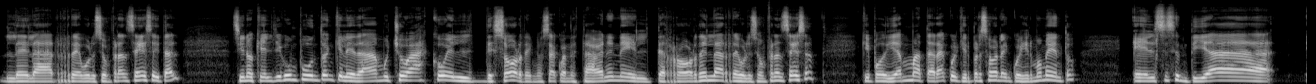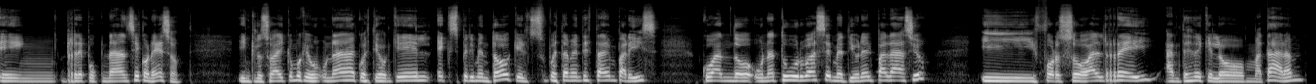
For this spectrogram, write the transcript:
de la Revolución Francesa y tal, sino que él llegó a un punto en que le daba mucho asco el desorden, o sea, cuando estaban en el terror de la Revolución Francesa, que podían matar a cualquier persona en cualquier momento, él se sentía en repugnancia con eso. Incluso hay como que una cuestión que él experimentó, que él supuestamente estaba en París cuando una turba se metió en el palacio y forzó al rey, antes de que lo mataran,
